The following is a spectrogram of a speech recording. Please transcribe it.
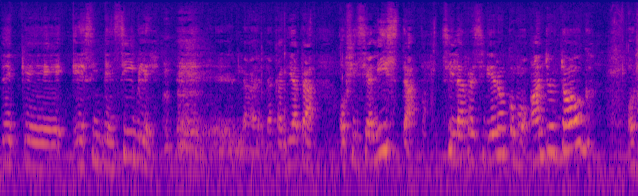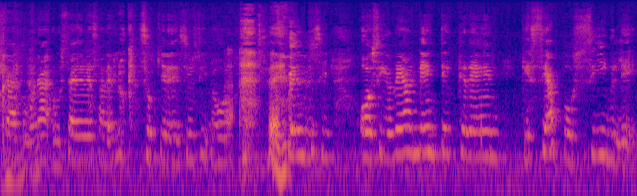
de que es invencible eh, la, candidata oficialista. Si la recibieron como underdog, o sea, como una, usted debe saber lo que eso quiere decir, si no, pueden decir, o si realmente creen que sea posible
